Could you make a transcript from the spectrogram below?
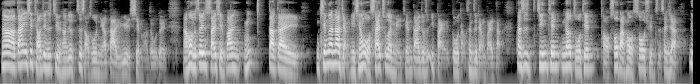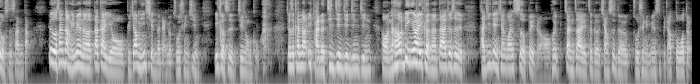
那当然一些条件是基本上就至少说你要大于月线嘛，对不对？然后呢，最近筛选发现，嗯，大概。你先跟大家讲，以前我筛出来每天大概就是一百多档，甚至两百档，但是今天应该昨天哦收盘后搜寻只剩下六十三档。六十三档里面呢，大概有比较明显的两个族群性，一个是金融股，就是看到一排的金金金金金哦，然后另外一个呢，大概就是台积电相关设备的哦，会站在这个强势的族群里面是比较多的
